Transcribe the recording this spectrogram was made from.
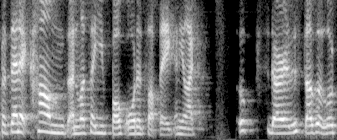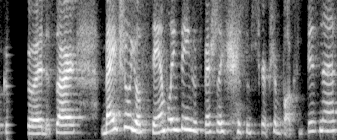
but then it comes and let's say you've bulk ordered something and you're like oops no this doesn't look good. So make sure you're sampling things especially if you're a subscription box business.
